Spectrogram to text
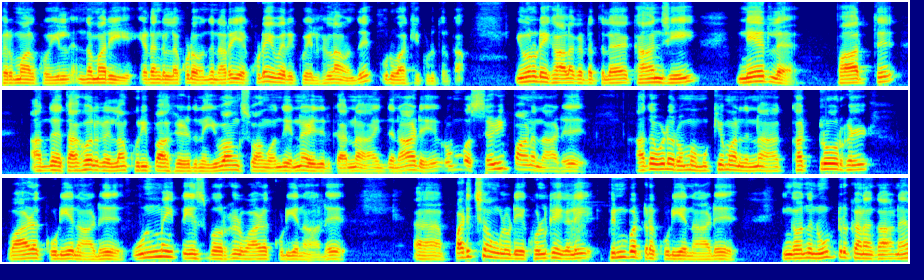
பெருமாள் கோயில் இந்த மாதிரி இடங்களில் கூட வந்து நிறைய குடைவரை கோயில்கள்லாம் வந்து உருவாக்கி கொடுத்துருக்கான். இவனுடைய காலகட்டத்தில் காஞ்சி நேரில் பார்த்து அந்த தகவல்கள் எல்லாம் குறிப்பாக எழுதின யுவாங் சுவாங் வந்து என்ன எழுதியிருக்காருன்னா இந்த நாடு ரொம்ப செழிப்பான நாடு. அதை விட ரொம்ப முக்கியமானதுன்னா கற்றோர்கள் வாழக்கூடிய நாடு உண்மை பேசுபவர்கள் வாழக்கூடிய நாடு படித்தவங்களுடைய கொள்கைகளை பின்பற்றக்கூடிய நாடு. இங்கே வந்து நூற்றுக்கணக்கான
